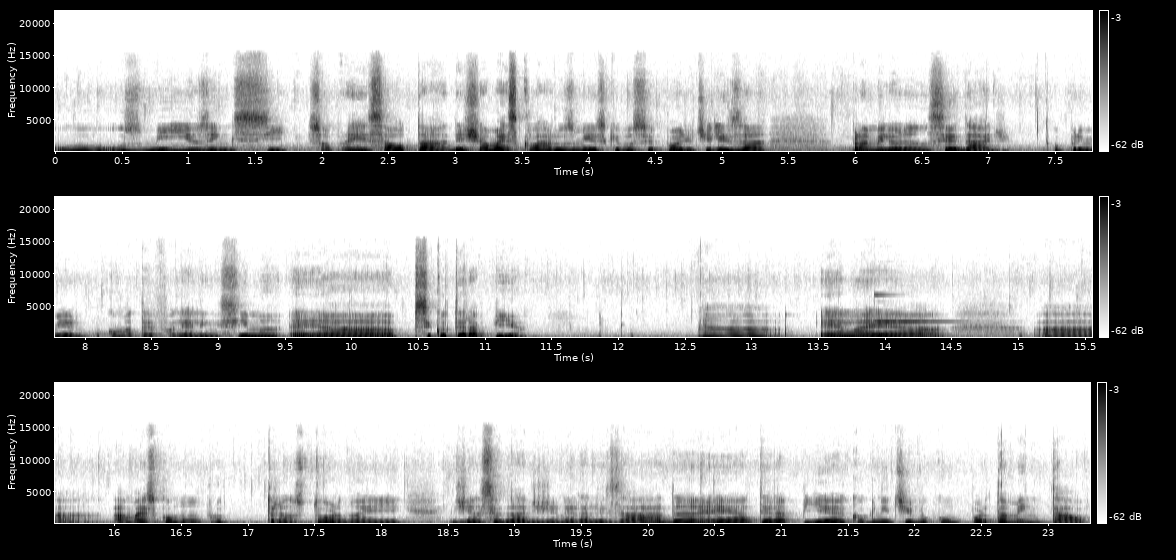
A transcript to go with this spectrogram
o, os meios em si, só para ressaltar, deixar mais claro, os meios que você pode utilizar para melhorar a ansiedade. O primeiro, como até falei ali em cima, é a psicoterapia. Ah, ela é a, a, a mais comum para o transtorno aí de ansiedade generalizada, é a terapia cognitivo-comportamental,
